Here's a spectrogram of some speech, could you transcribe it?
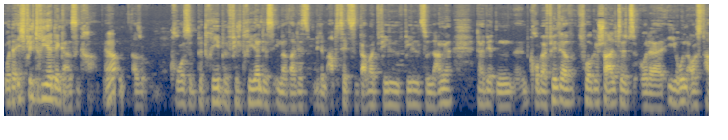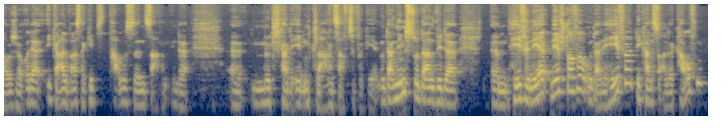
Oder ich filtriere den ganzen Kram. Ja. Also große Betriebe filtrieren das immer, weil das mit dem Absetzen dauert viel, viel zu lange. Da wird ein, grober Filter vorgeschaltet oder Ionenaustauscher oder egal was, da gibt es tausend Sachen in der äh, Möglichkeit, eben klaren Saft zu vergehen. Und dann nimmst du dann wieder ähm, Hefe-Nährstoffe und eine Hefe, die kannst du alle kaufen.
